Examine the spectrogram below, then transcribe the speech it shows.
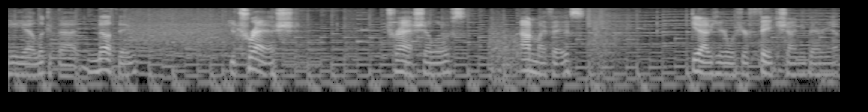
Yeah, look at that. Nothing. You're trash. Trash, Shellos. Out of my face. Get out of here with your fake shiny variant.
